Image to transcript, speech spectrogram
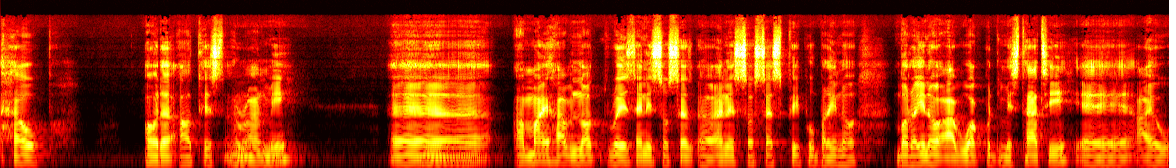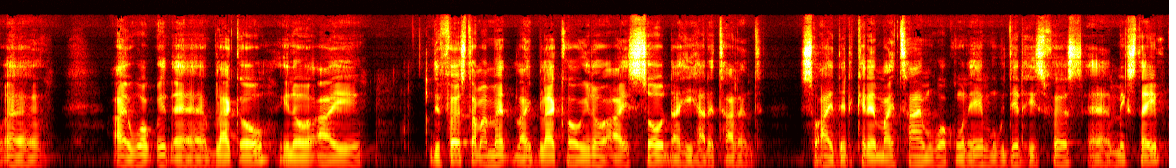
help other artists around me. Uh, I might have not raised any success, uh, any success people, but you know, but you know, I work with Miss Tati. Uh, I uh, I work with uh, Black O. You know, I the first time I met like Black O, you know, I saw that he had a talent, so I dedicated my time working with him. We did his first uh, mixtape.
